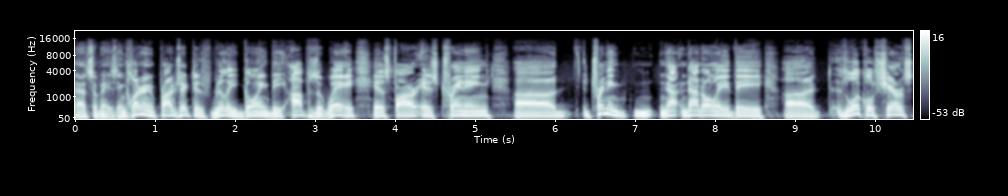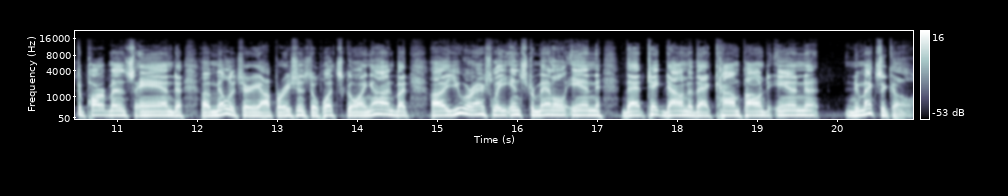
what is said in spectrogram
That's amazing. Clarion Project is really going the opposite way as far as training, uh, training not not only the uh, local sheriff's departments and uh, military operations to what's going on, but uh, you were actually instrumental in that takedown of that compound in New Mexico.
